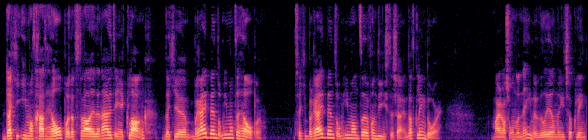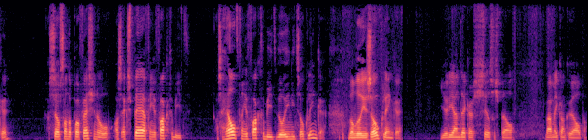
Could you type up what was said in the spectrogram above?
Dat je iemand gaat helpen, dat straal je dan uit in je klank. Dat je bereid bent om iemand te helpen. Dus dat je bereid bent om iemand uh, van dienst te zijn. Dat klinkt door. Maar als ondernemer wil je helemaal niet zo klinken. Als zelfstandig professional, als expert van je vakgebied, als held van je vakgebied wil je niet zo klinken. Dan wil je zo klinken. Juriaan Dekkers, Salesspel. Waarmee kan ik u helpen?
